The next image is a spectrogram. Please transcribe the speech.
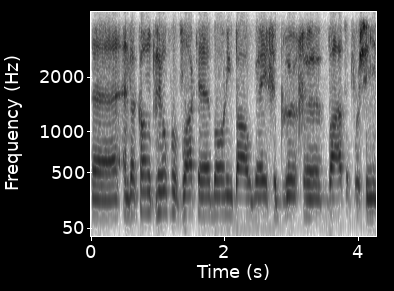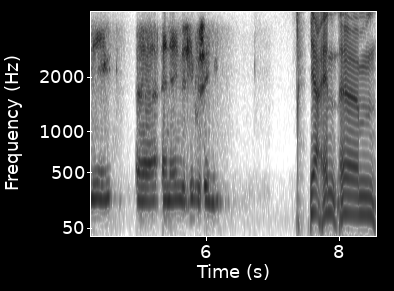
Uh, en dat kan op heel veel vlakken: woningbouw, wegen, bruggen, watervoorziening uh, en energievoorziening. Ja, en um,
